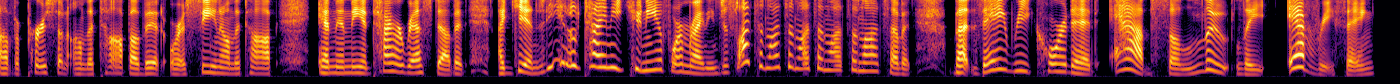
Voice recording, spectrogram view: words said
of a person on the top of it or a scene on the top, and then the entire rest of it, again, little tiny cuneiform writing, just lots and lots and lots and lots and lots of it. But they recorded absolutely everything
